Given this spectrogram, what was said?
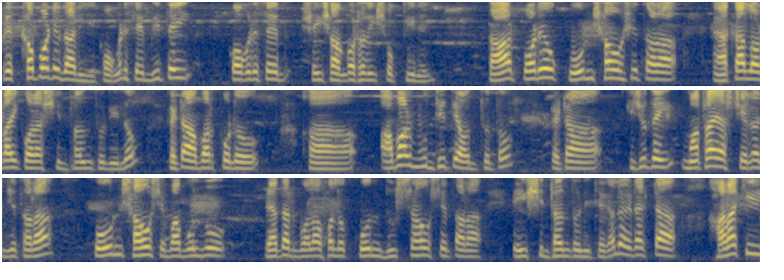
প্রেক্ষাপটে দাঁড়িয়ে কংগ্রেস এমনিতেই কংগ্রেসের সেই সাংগঠনিক শক্তি নেই। তারপরেও কোন সাহসে তারা একা লড়াই করার সিদ্ধান্ত নিল, এটা আবার কোনো আমার বুদ্ধিতে অন্তত এটা কিছুতেই মাথায় আসছে না যে তারা কোন সাহসে বা বলব রেদার বলা ভালো কোন দুঃসাহসে তারা এই সিদ্ধান্ত নিতে গেল। এটা একটা হারাকির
